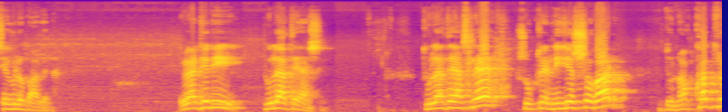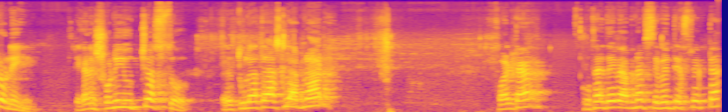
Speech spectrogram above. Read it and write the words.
সেগুলো পাবে না। এবার যদি তুলাতে আসে। তুলাতে আসলে শুক্রের নিজস্ব ঘর, কিন্তু নক্ষত্র নেই। এখানে শনি উচ্চস্থ। তুলাতে আসলে আপনার ফলটা কোথায় দেবে আপনার? সেভেন্থ এক্সপেক্টটা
